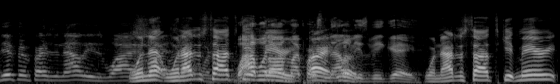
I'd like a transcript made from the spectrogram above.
different personalities. Why? When why that- is when I decide to Why get would all married. my All right, look. personalities be gay? When I decide to get married,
